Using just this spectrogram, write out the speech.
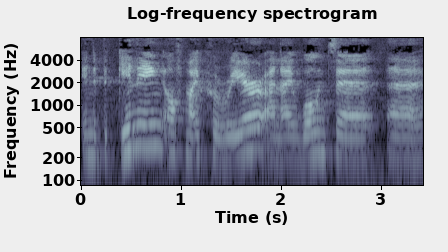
in the beginning of my career, and I won't uh, uh,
